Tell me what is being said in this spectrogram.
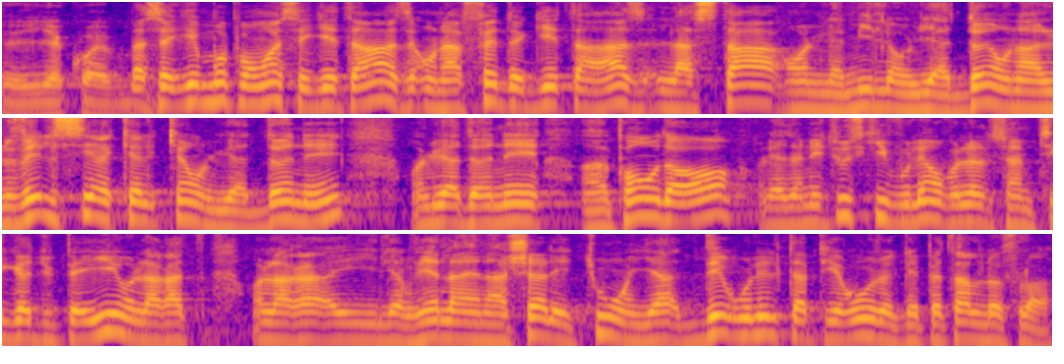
Il y a quoi? Ben, c'est- moi, pour moi, c'est Gaétan. On a fait de Gaétan la star. On, l'a mis, on, lui a donné, on a enlevé le si à quelqu'un, on lui a donné. On lui a donné un pont d'or, on lui a donné tout ce qu'il voulait. On voulait, c'est un petit gars du pays. On l'a, il revient de la NHL et tout. On y a déroulé le tapis rouge avec les pétales de fleurs.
